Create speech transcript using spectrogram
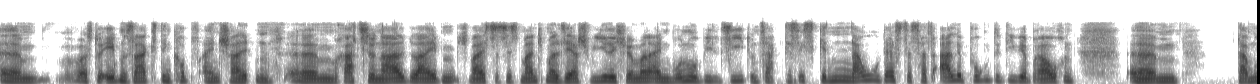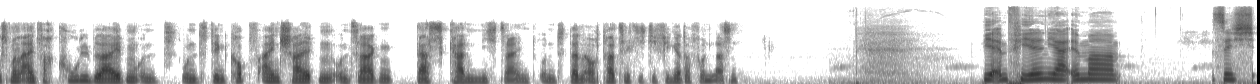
ähm, was du eben sagst, den Kopf einschalten, ähm, rational bleiben. Ich weiß, das ist manchmal sehr schwierig, wenn man ein Wohnmobil sieht und sagt, das ist genau das, das hat alle Punkte, die wir brauchen. Ähm, da muss man einfach cool bleiben und, und den Kopf einschalten und sagen, das kann nicht sein und dann auch tatsächlich die Finger davon lassen. Wir empfehlen ja immer, sich,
